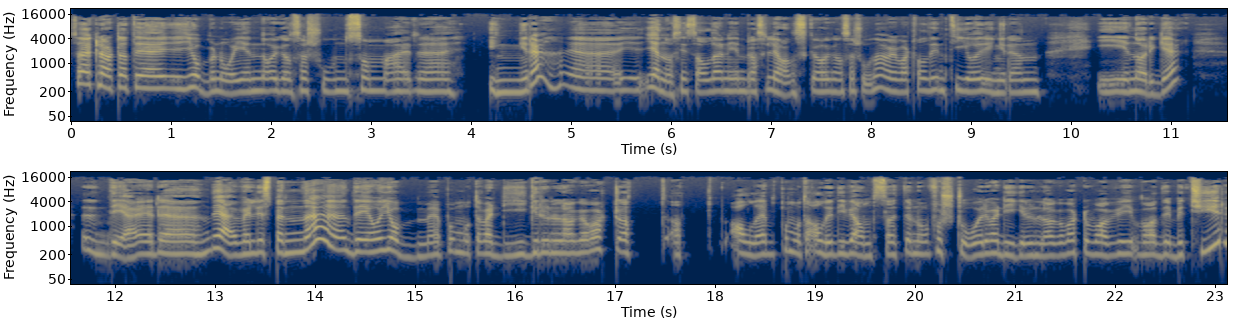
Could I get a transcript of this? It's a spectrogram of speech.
Så er det klart at jeg jobber nå i en organisasjon som er eh, yngre. Eh, gjennomsnittsalderen i den brasilianske organisasjonen er i hvert fall ti år yngre enn i Norge. Det er, eh, det er, jo veldig spennende. Det å jobbe med på en måte verdigrunnlaget vårt, at, at alle, på en måte alle de vi ansetter nå forstår verdigrunnlaget vårt og hva, vi, hva det betyr.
